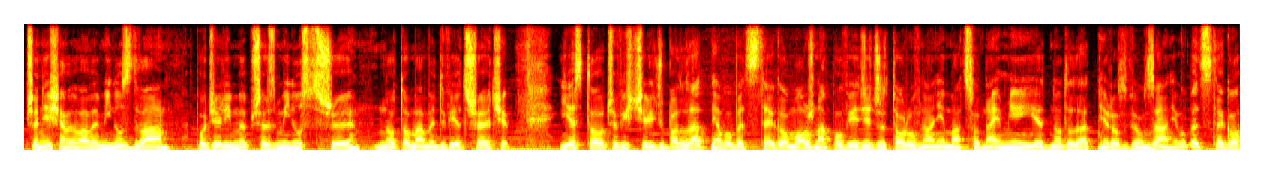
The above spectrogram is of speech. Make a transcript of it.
Przeniesiemy, mamy minus 2, podzielimy przez minus 3, no to mamy 2 trzecie. Jest to oczywiście liczba dodatnia, wobec tego można powiedzieć, że to równanie ma co najmniej jedno dodatnie rozwiązanie. Wobec tego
